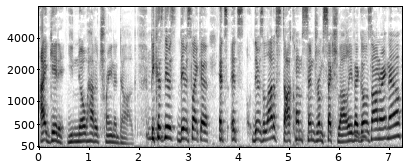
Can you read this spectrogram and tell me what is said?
I get it. You know how to train a dog. Mm-hmm. Because there's there's like a it's it's there's a lot of Stockholm syndrome sexuality that mm-hmm. goes on right now.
